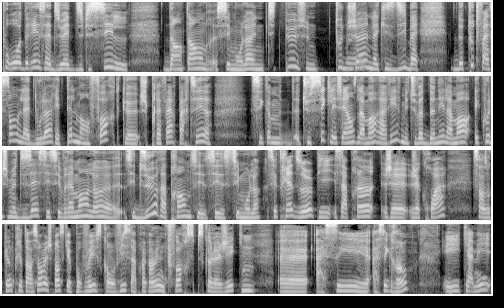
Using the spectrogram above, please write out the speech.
pour Audrey, ça a dû être difficile d'entendre ces mots-là. Une petite puce, une toute jeune là, qui se dit ben de toute façon la douleur est tellement forte que je préfère partir c'est comme tu sais que l'échéance de la mort arrive mais tu vas te donner la mort. Écoute je me disais c'est c'est vraiment là c'est dur à prendre ces, ces, ces mots là c'est très dur puis ça prend je, je crois sans aucune prétention mais je pense que pour vivre ce qu'on vit ça prend quand même une force psychologique hmm. euh, assez assez grande et Camille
